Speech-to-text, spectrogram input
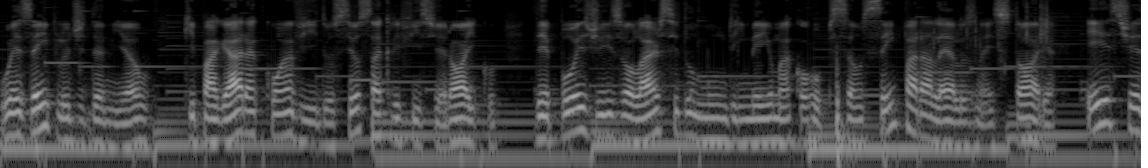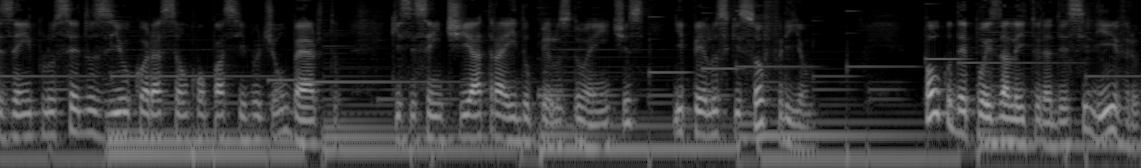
O exemplo de Damião, que pagara com a vida o seu sacrifício heróico, depois de isolar-se do mundo em meio a uma corrupção sem paralelos na história, este exemplo seduziu o coração compassivo de Humberto, que se sentia atraído pelos doentes e pelos que sofriam. Pouco depois da leitura desse livro,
